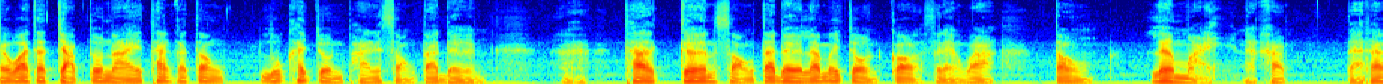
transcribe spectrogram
ไม่ว่าจะจับตัวไหนท่านก็ต้องลุกให้จนภายใน 2 ตาเดิน ถ้าเกิน 2 ตาเดินแล้วไม่จนก็แสดงว่าต้องเริ่มใหม่นะครับ แต่ถ้า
